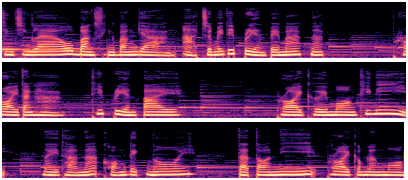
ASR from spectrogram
จริงๆ แล้วบางสิ่งบางอย่างอาจจะไม่ได้เปลี่ยนไปมากนัก พลอยต่างหากที่เปลี่ยนไป พลอยเคยมองที่นี่ ในฐานะของเด็กน้อย แต่ตอนนี้พลอยกำลังมอง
